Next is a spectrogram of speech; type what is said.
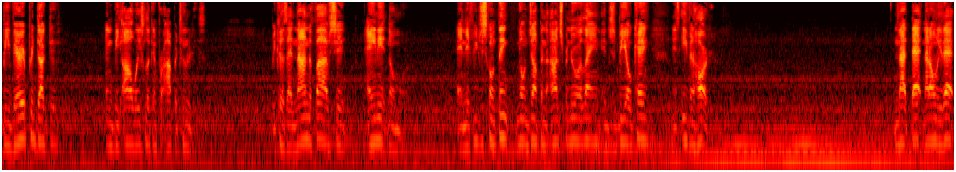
Be very productive and be always looking for opportunities because that nine to five shit ain't it no more. And if you're just gonna think you're gonna jump in the entrepreneur lane and just be okay, it's even harder. Not that, not only that,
